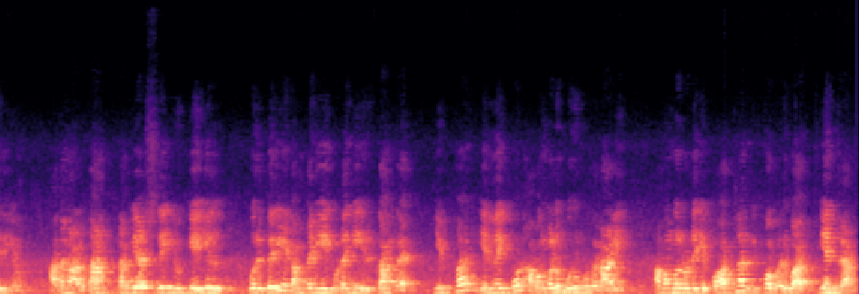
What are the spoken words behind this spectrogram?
தெரியும். அதனால்தான் நவ்யா ஸ்ரீ யூகேயில் ஒரு பெரிய கம்பெனியை தொடங்கி இருக்காங்க. இப்ப என்னை போல் அவங்களும் ஒரு முதலாளி. அவங்களுடைய பார்ட்னர் இப்ப வருவார் என்றான்.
